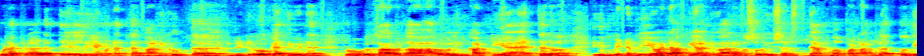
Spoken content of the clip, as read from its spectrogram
ගොඩක් වෙලාවට තෙල් එහෙම නැත්නම් අනිකුත් ලෙඩ රෝග ඇති වෙන රෝගකාරක ආහාර වලින් කට්ටිය ඈත් වෙනවා. ඉතින් මෙන්න මේවට අපි අනිවාර්යයෙන්ම සොලියුෂන්ස් දැම්ම පටන් ගත්තොත්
